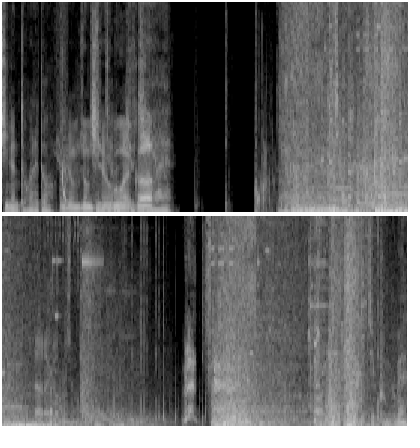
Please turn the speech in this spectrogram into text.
쉬는 동안에도 기름 좀 채우고 긴장을 갈까? 유지해야 해. 잘 가라. 따라가 보죠. 그렇지. 언제 될지 궁금해?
